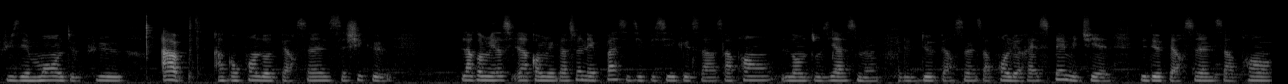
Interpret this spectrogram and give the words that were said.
plus aimante, plus apte à comprendre l'autre personne, sachez que la communication, la communication n'est pas si difficile que ça. Ça prend l'enthousiasme de deux personnes, ça prend le respect mutuel de deux personnes, ça prend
